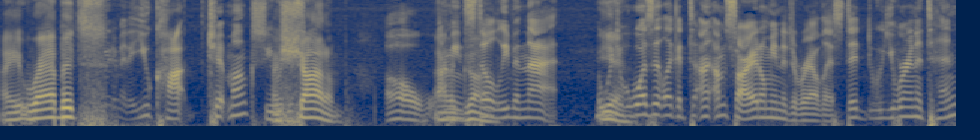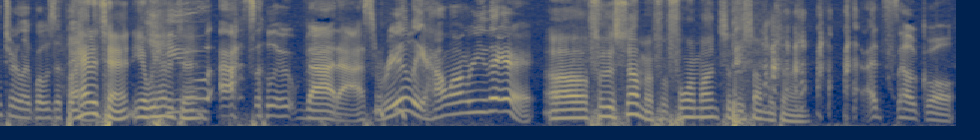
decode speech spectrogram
I ate rabbits. Wait a minute. You caught chipmunks? You I just- shot them. Oh, I mean, still leaving that. Yeah. Was it like a? T- I'm sorry, I don't mean to derail this. Did you were in a tent or like what was the thing? I had a tent. Yeah, we had a tent. you absolute badass. Really? How long were you there? Uh, for the summer, for four months of the summertime. That's so cool.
